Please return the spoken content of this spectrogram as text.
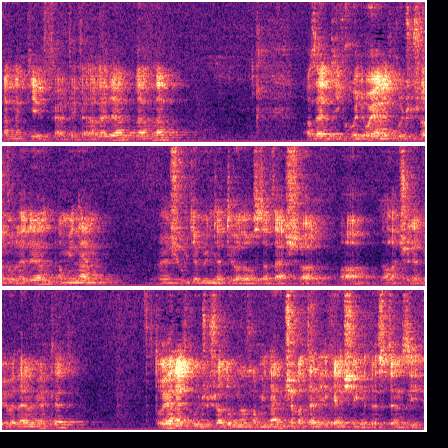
ennek két feltétele legyen, lenne. Az egyik, hogy olyan egykulcsos adó legyen, ami nem sújtja büntető adóztatással az alacsonyabb jövedelműeket. Tehát olyan egykulcsos adónak, ami nem csak a tevékenységet ösztönzi,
